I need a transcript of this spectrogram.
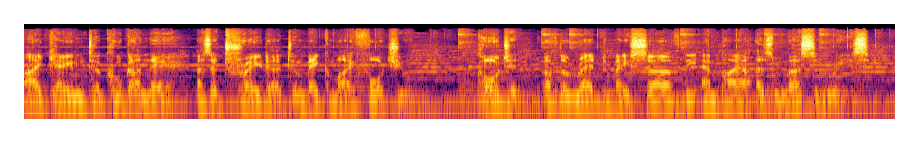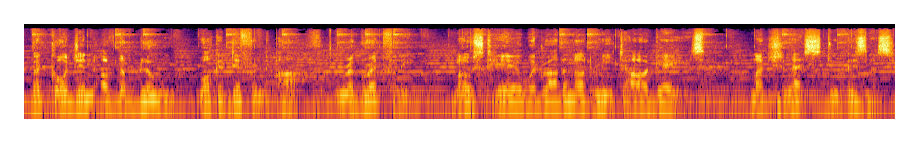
I came to Kugane as a trader to make my fortune. Kojin of the Red may serve the Empire as mercenaries, but Kojin of the Blue walk a different path. Regretfully, most here would rather not meet our gaze, much less do business.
